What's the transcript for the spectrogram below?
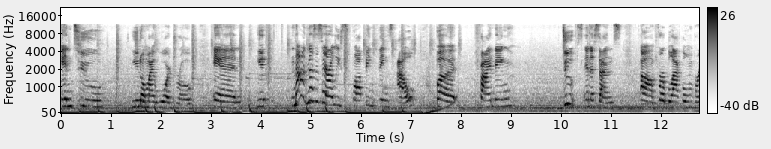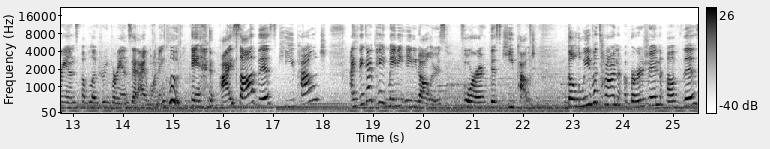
into you know my wardrobe. And it, not necessarily swapping things out but finding dupes in a sense um, for black owned brands of luxury brands that I want to include. And I saw this key pouch. I think I paid maybe $80 for this key pouch the Louis Vuitton version of this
